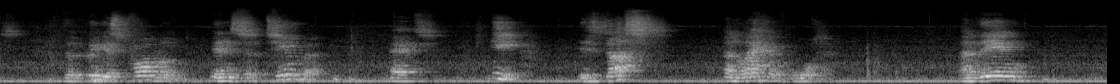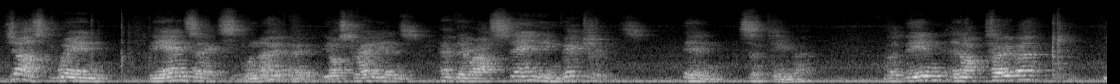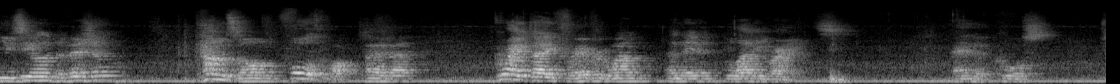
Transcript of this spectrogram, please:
The biggest problem in September at Ypres is dust and lack of water. And then just when the Anzacs, well no, the Australians have their outstanding victories in September. But then in October, New Zealand Division comes on, 4th of October, great day for everyone, and then it bloody rains. And of course,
